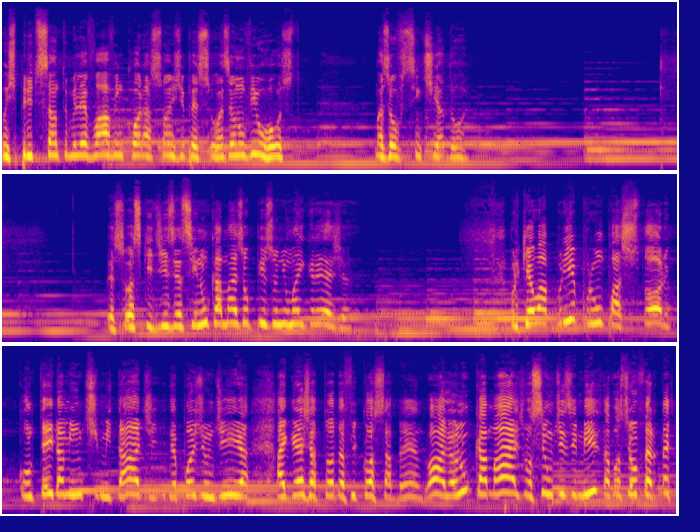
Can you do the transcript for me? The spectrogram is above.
o Espírito Santo me levava em corações de pessoas. Eu não vi o rosto, mas eu sentia dor. Pessoas que dizem assim: nunca mais eu piso em uma igreja. Porque eu abri para um pastor, contei da minha intimidade, e depois de um dia a igreja toda ficou sabendo: olha, eu nunca mais vou ser um dizimista, vou ser um ofertante,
